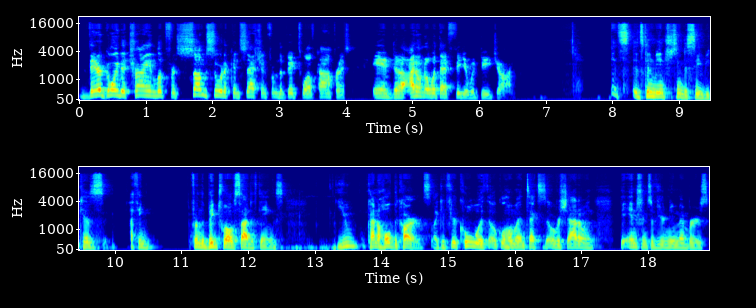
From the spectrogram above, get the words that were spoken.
they're going to try and look for some sort of concession from the Big 12 conference. And uh, I don't know what that figure would be, John. It's it's going to be interesting to see because I think from the Big 12 side of things, you kind of hold the cards. Like if you're cool with Oklahoma and Texas overshadowing the entrance of your new members,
